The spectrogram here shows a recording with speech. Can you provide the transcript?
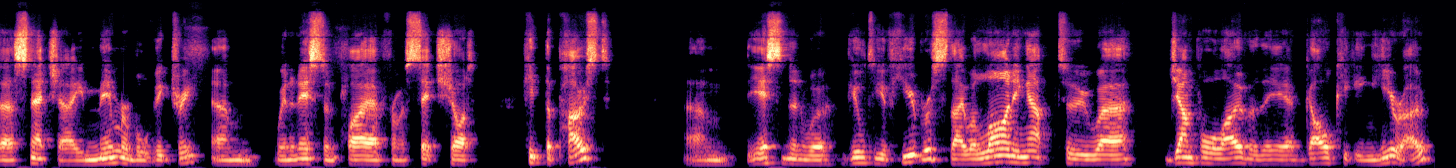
uh, snatch a memorable victory um, when an Essendon player from a set shot hit the post. Um, the Essendon were guilty of hubris. They were lining up to uh, jump all over their goal kicking hero.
